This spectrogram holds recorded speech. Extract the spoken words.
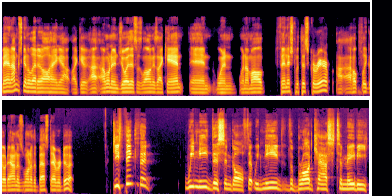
man, I'm just going to let it all hang out. Like I, I want to enjoy this as long as I can. And when, when I'm all finished with this career, I, I hopefully go down as one of the best to ever do it. Do you think that we need this in golf? That we need the broadcast to maybe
